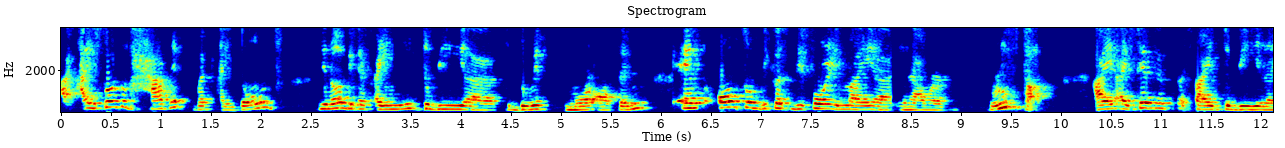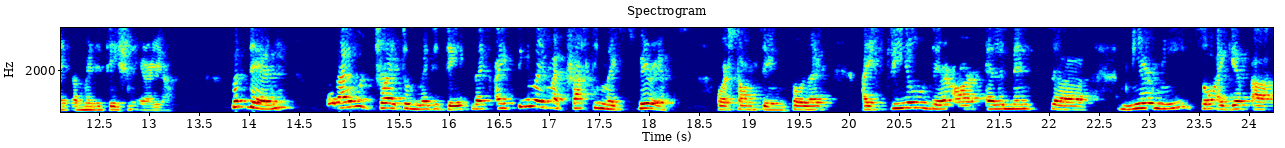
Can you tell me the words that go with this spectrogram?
I, I sort of have it, but I don't. You know, because I need to be uh, to do it more often, and also because before in my uh, in our rooftop, I, I set it aside to be like a meditation area. But then when I would try to meditate, like I feel like I'm attracting like spirits or something. So like I feel there are elements uh, near me, so I get uh,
